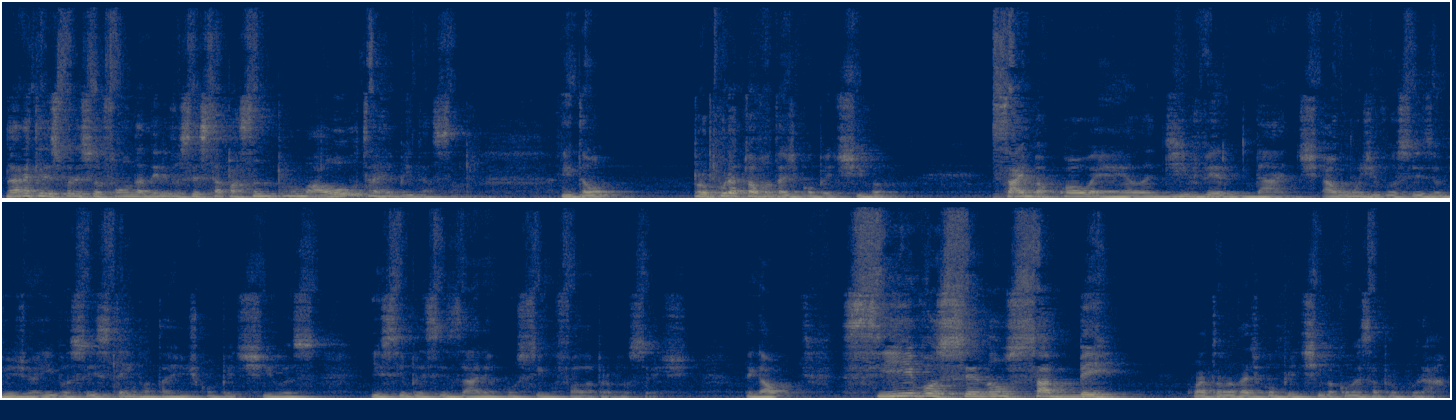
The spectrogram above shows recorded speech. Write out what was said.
Na hora que eles forem surfar a onda dele, você está passando por uma outra arrebentação. Então, procura a tua vantagem competitiva, saiba qual é ela de verdade. Alguns de vocês eu vejo aí, vocês têm vantagens competitivas e se precisarem eu consigo falar para vocês. Legal? Se você não saber qual é a tua vantagem competitiva, começa a procurar.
